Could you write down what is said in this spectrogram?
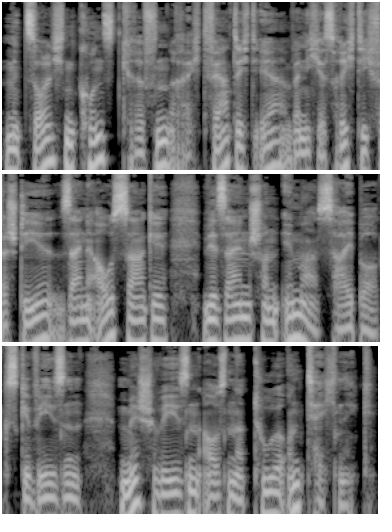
Mit solchen Kunstgriffen rechtfertigt er, wenn ich es richtig verstehe, seine Aussage, wir seien schon immer Cyborgs gewesen, Mischwesen aus Natur und Technik.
